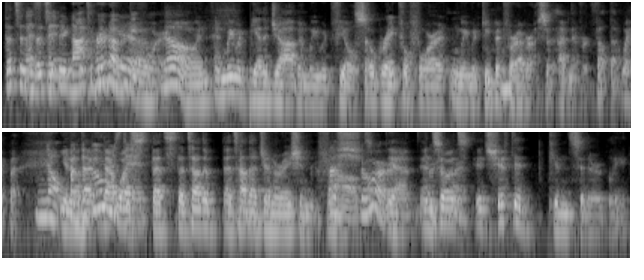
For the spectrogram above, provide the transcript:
That's a That's that's, a big not heard big of deal. before. No, and, and we would get a job and we would feel so grateful for it and we would keep Mm-hmm. it forever. So I've never felt that way, but no, you know but the that, boomers that was did. that's that's how the that's how that generation felt. sure. Yeah, and For so sure. it's it's shifted considerably.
